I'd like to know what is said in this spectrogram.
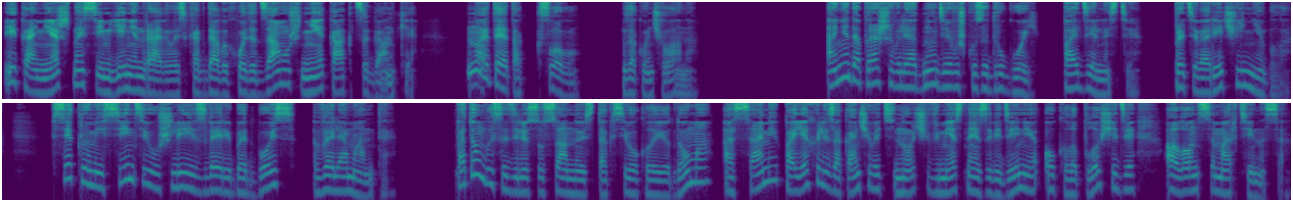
И, конечно, семье не нравилось, когда выходят замуж не как цыганки. Но это я так, к слову, — закончила она. Они допрашивали одну девушку за другой, по отдельности. Противоречий не было. Все, кроме Синти, ушли из Very Bad Boys в Эляманте. Потом высадили Сусанну из такси около ее дома, а сами поехали заканчивать ночь в местное заведение около площади Алонса Мартинеса.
